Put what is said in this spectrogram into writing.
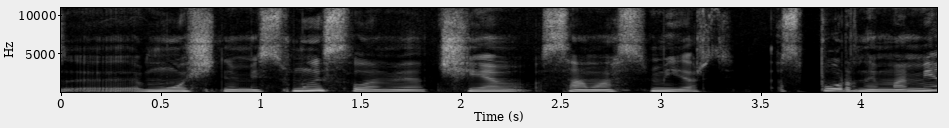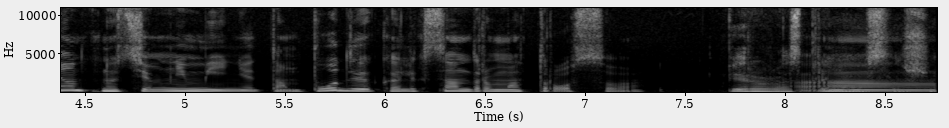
э, мощными смыслами, чем сама смерть. Спорный момент, но тем не менее, там подвиг Александра Матросова, Первый раз про него а, слышу.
